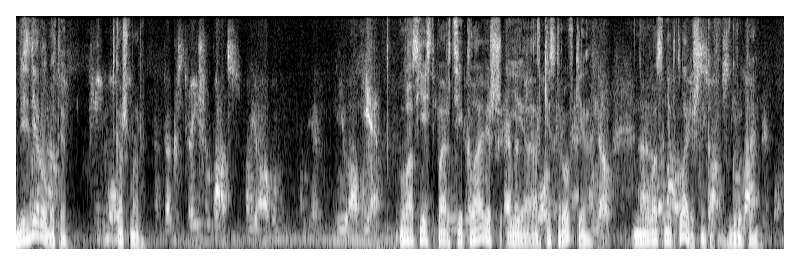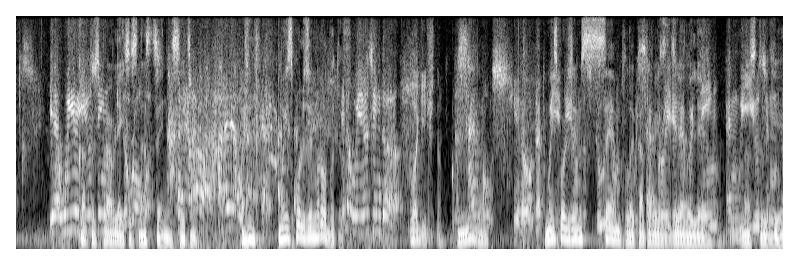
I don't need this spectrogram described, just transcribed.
Везде роботы. Кошмар. У вас есть партии клавиш и оркестровки, но у вас нет клавишников в группе. Как вы справляетесь на сцене с этим? Мы используем роботов. Логично. Ну, да. Мы используем сэмплы, которые сделали на студии.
